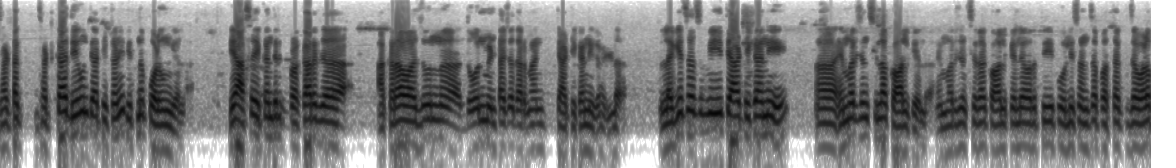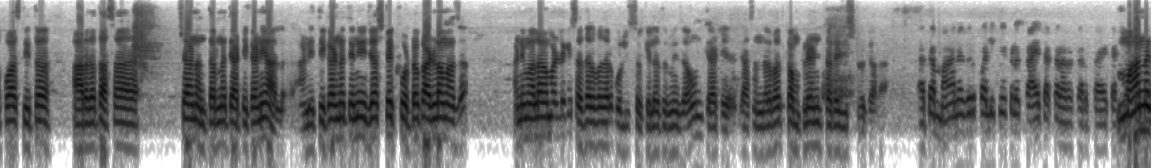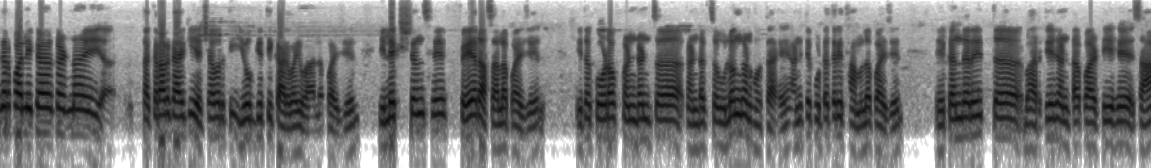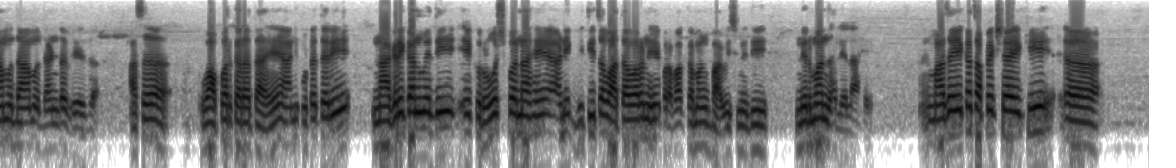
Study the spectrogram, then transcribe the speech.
झटक झटका देऊन त्या ठिकाणी तिथनं पळून गेला. हे असं एकंदरीत प्रकार ज- अकरा वाजून दोन मिनिटाच्या दरम्यान त्या ठिकाणी घडलं. लगेचच मी त्या ठिकाणी एमर्जन्सीला कॉल केलं. एमर्जन्सीला कॉल केल्यावरती पोलिसांचं पथक जवळपास तिथं अर्धा तासा तासाच्या नंतरनं त्या ठिकाणी आलं. आणि तिकडनं त्यांनी जस्ट एक फोटो काढला माझा. आणि मला म्हटलं की सदर बाजार पोलीस चौकीला तुम्ही जाऊन त्या त्या संदर्भात कंप्लेंट रजिस्टर करा. आता महानगरपालिकेकडे काय तक्रार करताय? महानगरपालिकेकडनं तक्रार काय की याच्यावरती योग्य ती कारवाई व्हायला पाहिजे. इलेक्शन्स हे फेअर असायला पाहिजे. इथं कोड ऑफ कंडक्टचं कंडक्टचं उल्लंघन होत आहे आणि ते कुठंतरी थांबलं पाहिजे. एकंदरीत भारतीय जनता पार्टी हे साम दाम दंड भेद असं वापर करत आहे आणि कुठंतरी नागरिकांमध्ये एक रोष पण आहे आणि एक भीतीचं वातावरण हे प्रभाग क्रमांक बावीसमध्ये निर्माण झालेलं आहे. माझं एकच अपेक्षा आहे की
